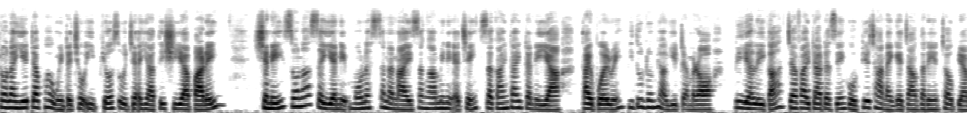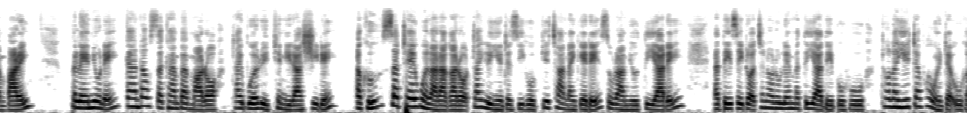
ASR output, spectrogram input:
တော်လှန်ရေးတပ်ဖွဲ့ဝင်တချို့၏ပြောဆိုချက်အရသိရှိရပါတယ်။ယနေ့ဇွန်လ10ရက်နေ့မွန်းလ12:15မိနစ်အချိန်စကိုင်းတိုင်းတနေရာတိုက်ပွဲတွင်ပြည်သူ့လွတ်မြောက်ရေးတပ်မတော် PLA က Jet Fighter တစင်းကိုပြစ်ချနိုင်ခဲ့ကြောင်းသတင်းထုတ်ပြန်ပါတယ်။ပလဲမြို့နယ်ကန်တောက်စခန်းဘက်မှာတော့တိုက်ပွဲတွေဖြစ်နေတာရှိတယ်။ အခုစက်သေးဝင်လာတာကတော့တိုက်လေရင်တစည်းကိုပြစ်ချနိုင်ခဲ့တယ်ဆိုတာမျိုးသိရတယ်။အသေးစိတ်တော့ကျွန်တော်တို့လည်းမသိရသေးဘူးဟုထော်လရေးတပ်ဖွဲ့ဝင်တအူက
